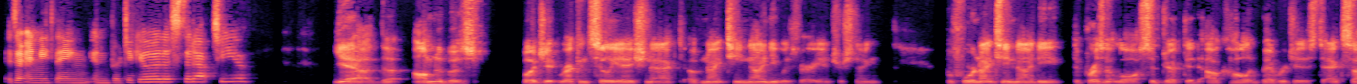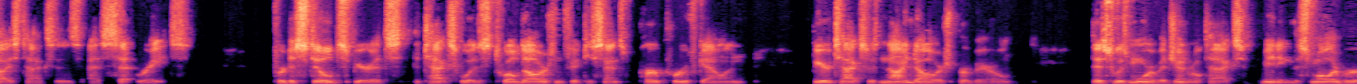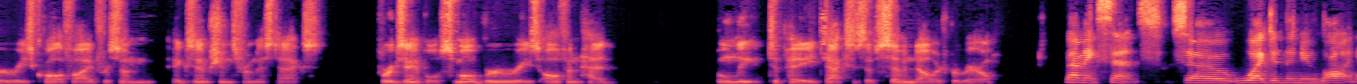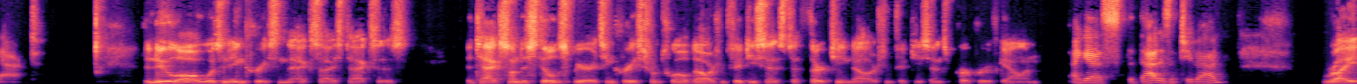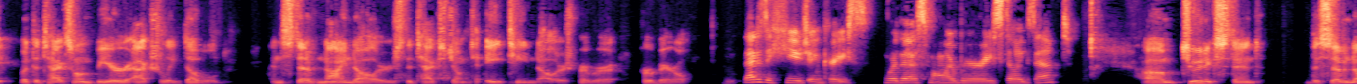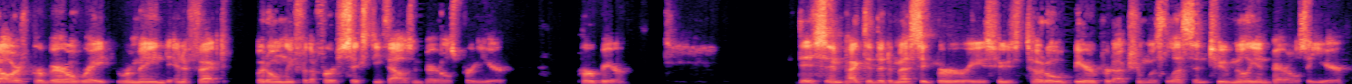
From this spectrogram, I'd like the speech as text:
Is there anything in particular that stood out to you? Yeah, the Omnibus Budget Reconciliation Act of 1990 was very interesting. Before 1990, the present law subjected alcoholic beverages to excise taxes as set rates. For distilled spirits, the tax was $12.50 per proof gallon. Beer tax was $9 per barrel. This was more of a general tax, meaning the smaller breweries qualified for some exemptions from this tax. For example, small breweries often had only to pay taxes of $7 per barrel. That makes sense. So, what did the new law enact? The new law was an increase in the excise taxes. The tax on distilled spirits increased from $12.50 to $13.50 per proof gallon. I guess that that isn't too bad. Right, but the tax on beer actually doubled. Instead of $9, the tax jumped to $18 per, bar- per barrel. That is a huge increase. Were the smaller breweries still exempt? Um, to an extent, the $7 per barrel rate remained in effect, but only for the first 60,000 barrels per year, per beer. This impacted the domestic breweries whose total beer production was less than 2 million barrels a year.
